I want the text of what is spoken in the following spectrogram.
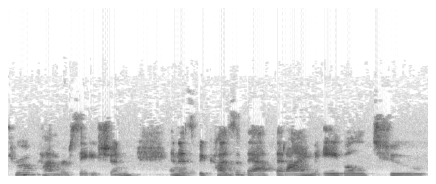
through conversation. And it's because of that that I'm able to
